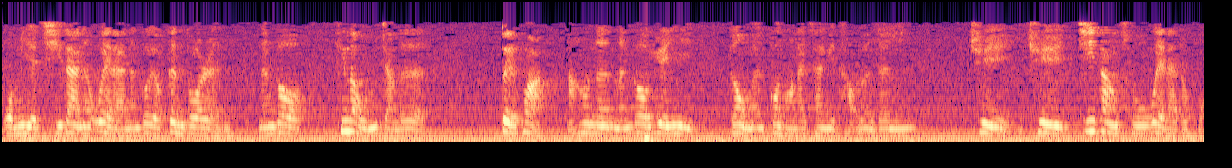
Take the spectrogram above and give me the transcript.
我们也期待呢未来能够有更多人能够听到我们讲的对话，然后呢能够愿意跟我们共同来参与讨论，跟去去激荡出未来的火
